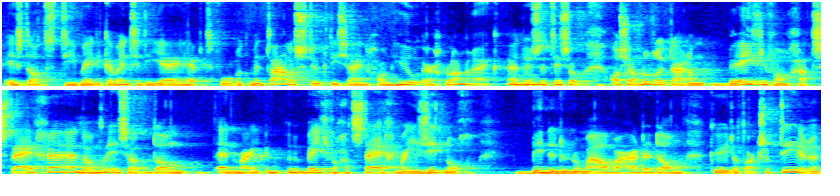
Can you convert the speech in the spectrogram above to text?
is dat die medicamenten die jij hebt voor het mentale stuk... die zijn gewoon heel erg belangrijk. Hè? Dus het is ook... Als jouw bloeddruk daar een beetje van gaat stijgen... Hè, dat is zo- dan, en maar een beetje van gaat stijgen, maar je zit nog binnen de normaalwaarde, dan kun je dat accepteren.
